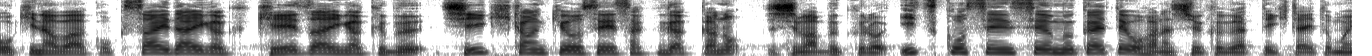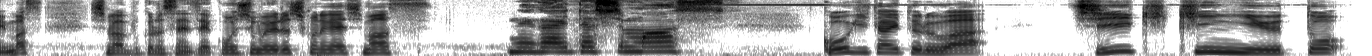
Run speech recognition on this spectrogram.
沖縄国際大学経済学部地域環境政策学科の島袋逸子先生を迎えてお話を伺っていきたいと思います。島袋先生今週もよろしくお願いします。お願いいたします。講義タイトルは地域金融と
